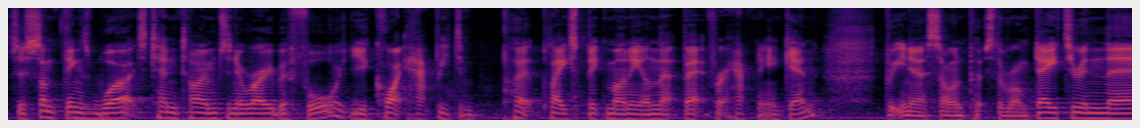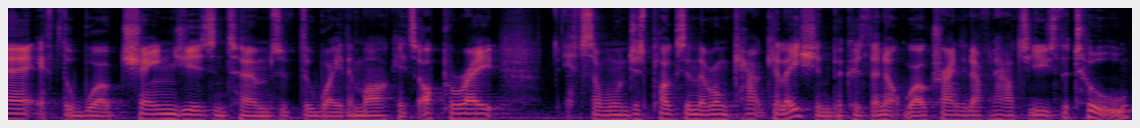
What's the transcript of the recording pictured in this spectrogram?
So something's worked 10 times in a row before you're quite happy to put place big money on that bet for it happening again. But you know if someone puts the wrong data in there if the world changes in terms of the way the markets operate if someone just plugs in the wrong calculation because they're not well trained enough in how to use the tool,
